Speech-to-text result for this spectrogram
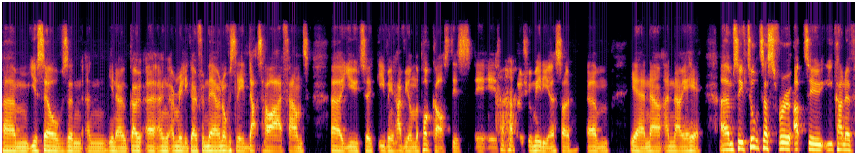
um yourselves and and you know go uh, and, and really go from there. And obviously that's how i found uh you to even have you on the podcast is is social media. So um yeah now and now you're here um so you've talked us through up to you kind of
